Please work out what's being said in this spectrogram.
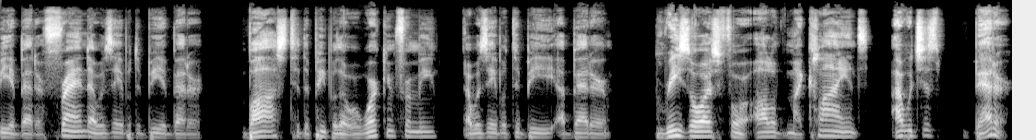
be a better friend. I was able to be a better boss to the people that were working for me. I was able to be a better resource for all of my clients. I was just better.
